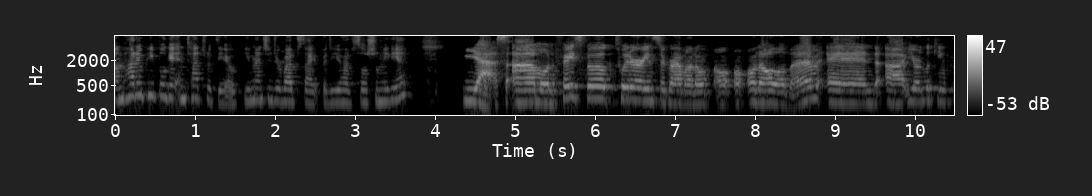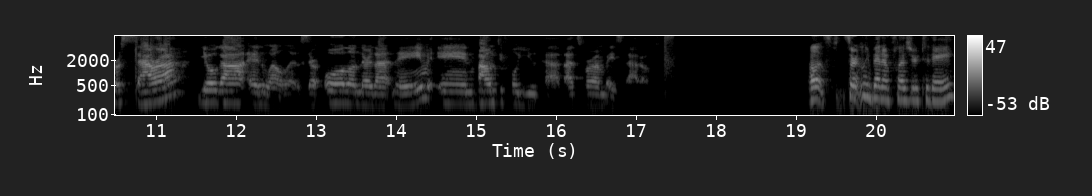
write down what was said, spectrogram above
Um, how do people get in touch with you? You mentioned your website, but do you have social media? Yes, I'm on Facebook, Twitter, Instagram, on, on, on all of them. And uh, you're looking for Sarah Yoga and Wellness. They're all under that name in Bountiful, Utah. That's where I'm based out of. Well, it's certainly been a pleasure today.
